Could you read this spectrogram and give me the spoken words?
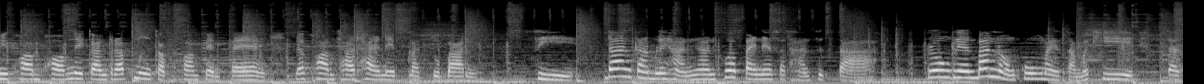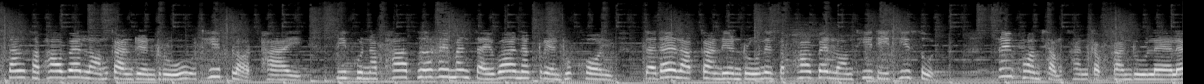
มีความพร้อมในการรับมือกับความเปลี่ยนแปลง และความท้าทายในปัจจุบัน 4. ด้านการบริหารงานทั่วไปในสถานศึกษา โรงเรียนบ้านหนองกรุงใหม่สามัคคี จัดสร้างสภาพแวดล้อมการเรียนรู้ที่ปลอดภัย มีคุณภาพเพื่อให้มั่นใจว่านักเรียนทุกคน จะได้รับการเรียนรู้ในสภาพแวดล้อมที่ดีที่สุด ให้ความสำคัญกับการดูแลและ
